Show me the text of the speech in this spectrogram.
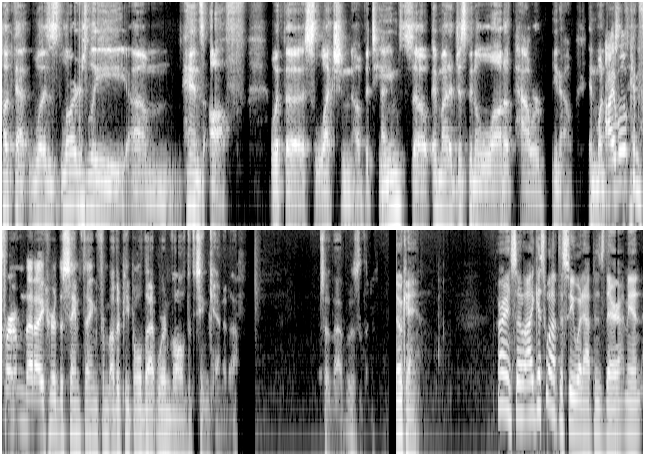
Huck that was largely um, hands off with the selection of the team, so it might have just been a lot of power, you know, in one. I will confirm that I heard the same thing from other people that were involved with Team Canada. So that was the thing. Okay. All right, so I guess we'll have to see what happens there. I mean,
